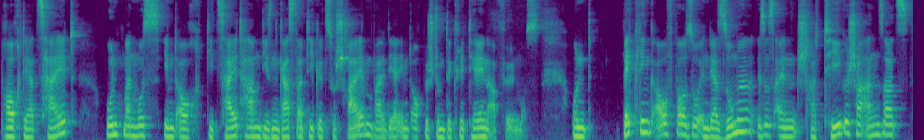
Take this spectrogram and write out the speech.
braucht der Zeit und man muss eben auch die Zeit haben, diesen Gastartikel zu schreiben, weil der eben auch bestimmte Kriterien erfüllen muss. Und Backlink-Aufbau so in der Summe ist es ein strategischer Ansatz.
